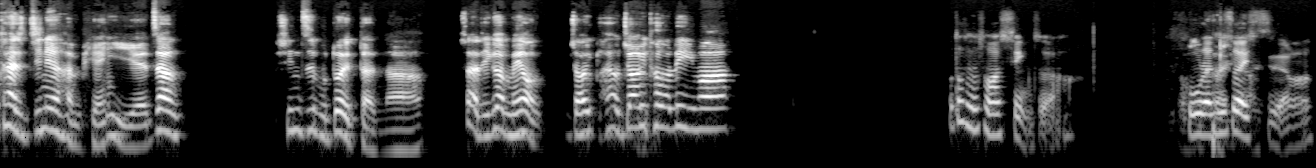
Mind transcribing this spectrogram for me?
Tice 今年很便宜耶，这样薪资不对等啊。塞尔提克没有交易，还有交易特例吗？我到底有什么要醒着啊？湖人是最死了吗？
